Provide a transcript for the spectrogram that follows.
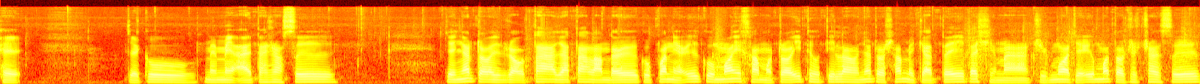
phê. Chỉ cô mẹ mẹ ai ta cho sư? Chỉ nhớ rồi rồi ta giờ ta làm đời cô bọn nhà ư cô mới không một rồi ít thôi, tí lâu nhớ rồi sao mẹ cả tê ta chỉ mà chỉ mua chỉ ư mất tổ chức chơi sư.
